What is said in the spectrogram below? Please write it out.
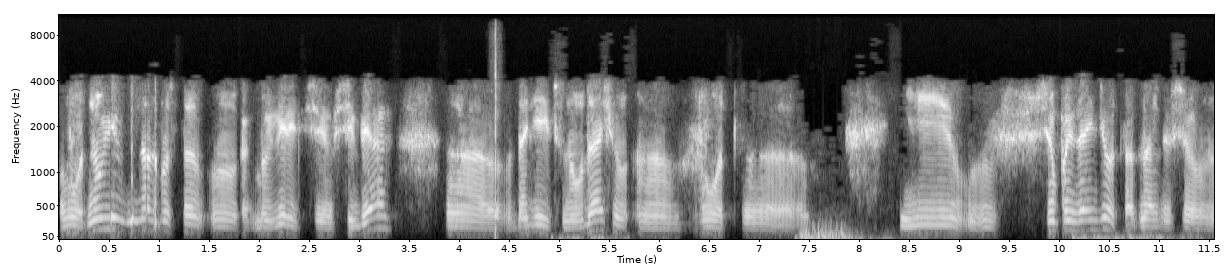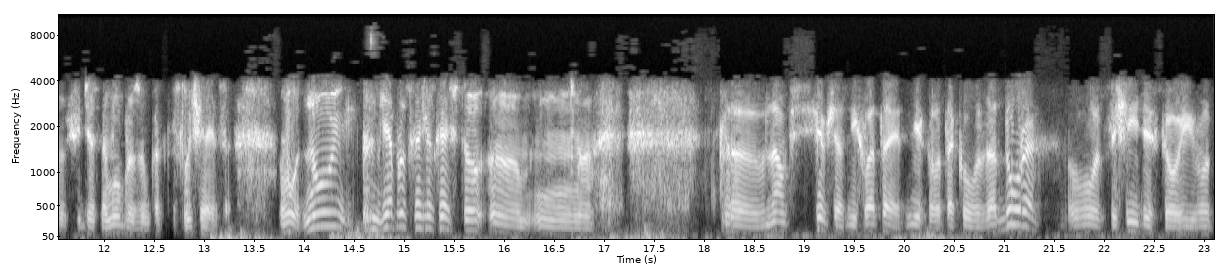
Вот. Ну, и надо просто э, как бы верить в себя, э, надеяться на удачу. Э, вот. И все произойдет, однажды все чудесным образом как-то случается. Вот, ну, я просто хочу сказать, что нам всем сейчас не хватает некого такого задура, вот, сочинительского, и вот,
